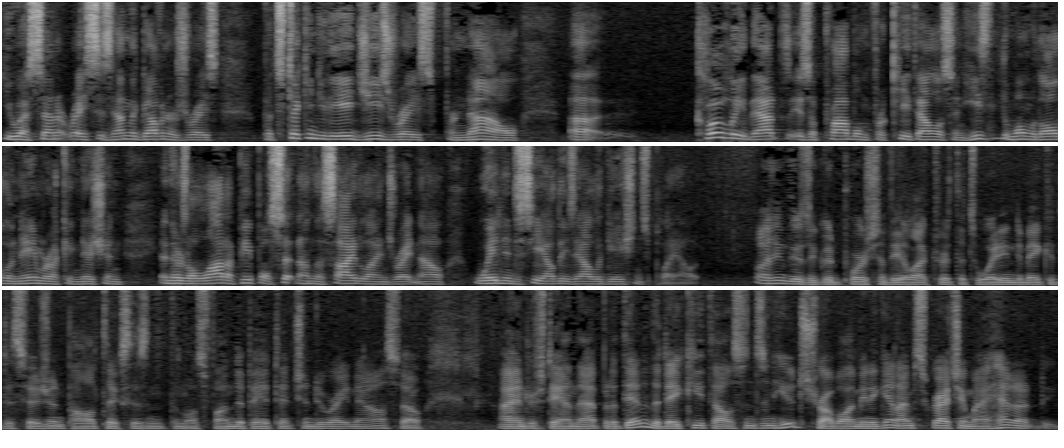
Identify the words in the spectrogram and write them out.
U.S. Senate races and the governor's race. But sticking to the AG's race for now, uh, clearly that is a problem for Keith Ellison. He's the one with all the name recognition, and there's a lot of people sitting on the sidelines right now waiting to see how these allegations play out. Well, I think there's a good portion of the electorate that's waiting to make a decision. Politics isn't the most fun to pay attention to right now, so I understand that. But at the end of the day, Keith Ellison's in huge trouble. I mean, again, I'm scratching my head.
